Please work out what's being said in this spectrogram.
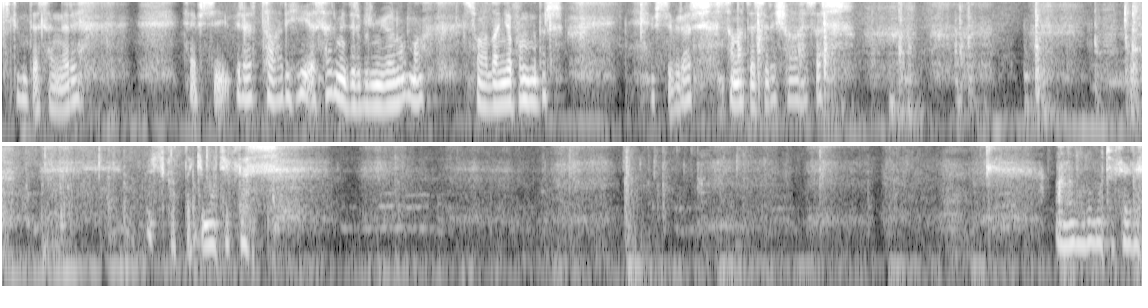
Kilim desenleri. Hepsi birer tarihi eser midir bilmiyorum ama sonradan yapım mıdır? Hepsi birer sanat eseri, şaheser. Üst kattaki motifler. Motifleri.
